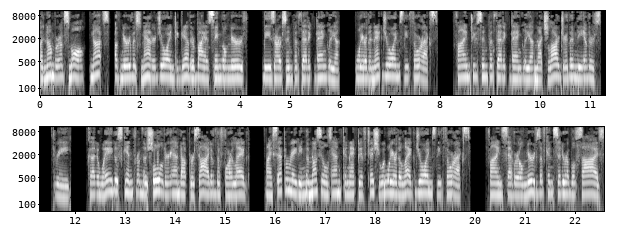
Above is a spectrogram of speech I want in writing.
a number of small knots of nervous matter joined together by a single nerve. These are sympathetic ganglia, where the neck joins the thorax. Find two sympathetic ganglia much larger than the others. 3. Cut away the skin from the shoulder and upper side of the foreleg, by separating the muscles and connective tissue where the leg joins the thorax. Find several nerves of considerable size.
